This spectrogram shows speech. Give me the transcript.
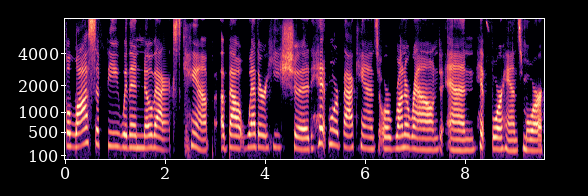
philosophy within Novak's camp about whether he should hit more backhands or run around and hit forehands more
